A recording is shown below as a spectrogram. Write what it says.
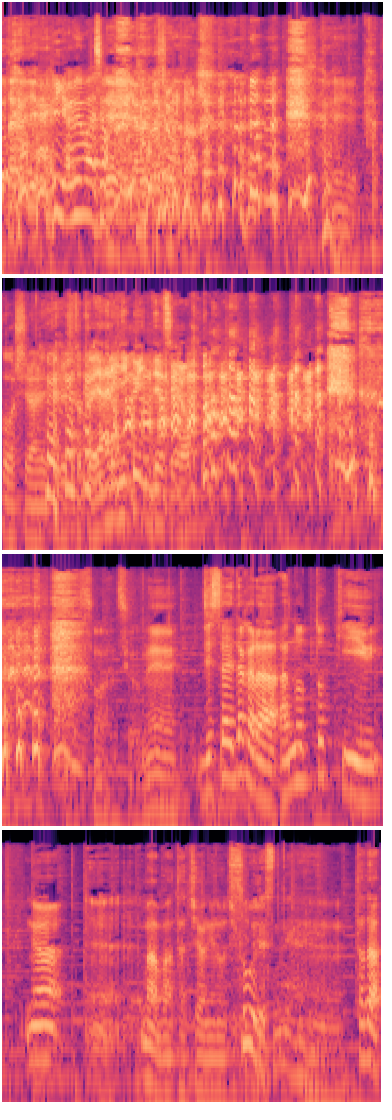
お互いす やめましょう、えーやめましょうか、えー過去を知られてる人とやりにくいんですよ そうなんですよね。実際だからあの時が、えーまあまあ立ち上げの時期そうですね。うんただ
